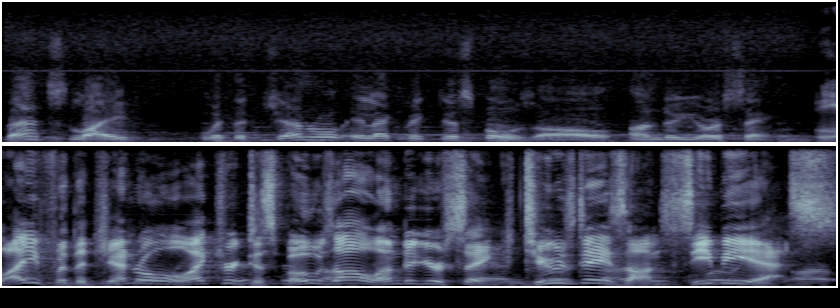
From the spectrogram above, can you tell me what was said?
That's life with the General Electric Disposal under your sink. Life with the General Electric Disposal under your sink, Tuesdays on CBS.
